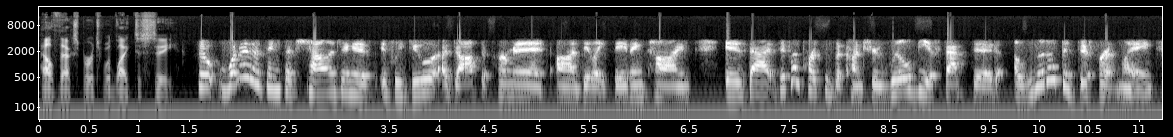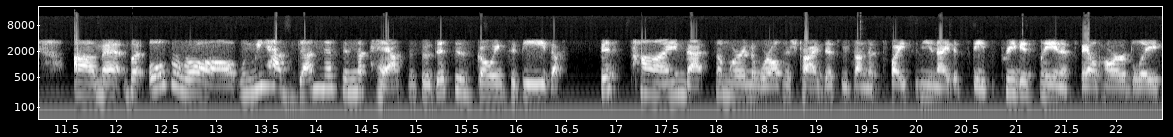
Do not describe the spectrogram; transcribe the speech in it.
health experts would like to see? So one of the things that's challenging is if we do adopt a permanent uh, daylight saving time, is that different parts of the country will be affected a little bit differently. Um, but overall, when we have done this in the past, and so this is going to be the fifth time that somewhere in the world has tried this. We've done this twice in the United States previously, and it's failed horribly.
